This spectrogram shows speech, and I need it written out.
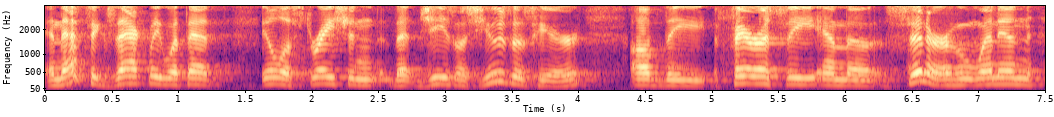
And that's exactly what that illustration that Jesus uses here of the Pharisee and the sinner who went in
